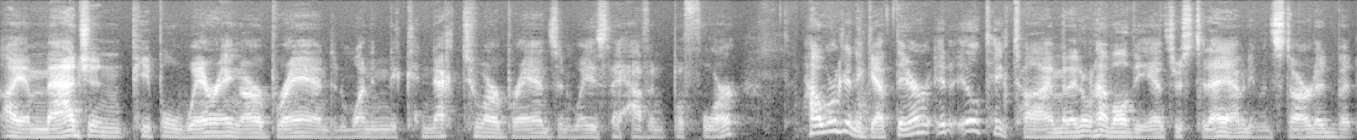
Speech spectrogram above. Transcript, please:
I imagine people wearing our brand and wanting to connect to our brands in ways they haven't before. How we're going to get there, it, will take time, and I don't have all the answers today. I haven't even started, but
